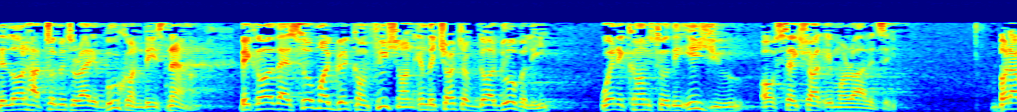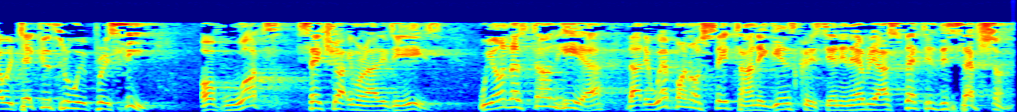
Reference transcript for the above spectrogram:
the Lord had told me to write a book on this now. Because there's so much great confusion in the church of God globally when it comes to the issue of sexual immorality. But I will take you through a précis of what sexual immorality is. We understand here that the weapon of Satan against Christian in every aspect is deception.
